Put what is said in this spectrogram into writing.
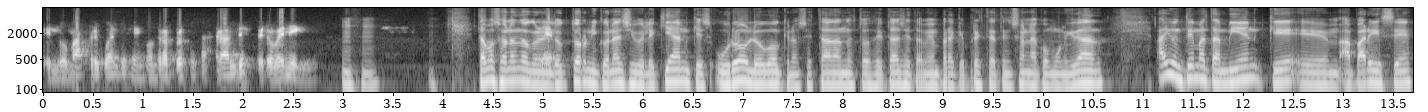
lo más frecuente es encontrar próstatas grandes, pero benignas. Estamos hablando con el doctor Nicolás Gibelequian, que es urólogo, que nos está dando estos detalles también para que preste atención la comunidad. Hay un tema también que eh, aparece,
